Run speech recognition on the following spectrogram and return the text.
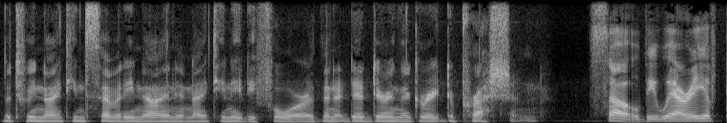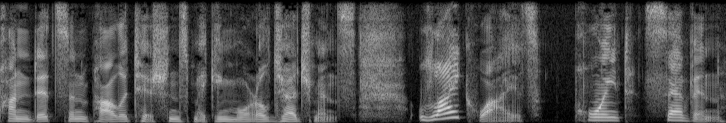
between 1979 and 1984 than it did during the Great Depression. So be wary of pundits and politicians making moral judgments. Likewise, point seven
